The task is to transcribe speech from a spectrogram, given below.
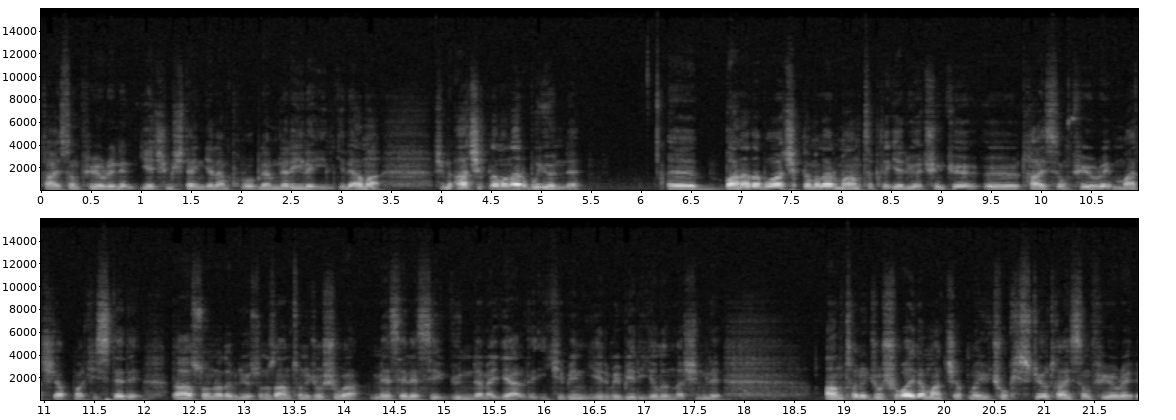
Tyson Fury'nin geçmişten gelen problemleriyle ilgili ama şimdi açıklamalar bu yönde. Ee, bana da bu açıklamalar mantıklı geliyor çünkü e, Tyson Fury maç yapmak istedi. Daha sonra da biliyorsunuz Anthony Joshua meselesi gündeme geldi 2021 yılında. Şimdi Anthony Joshua ile maç yapmayı çok istiyor Tyson Fury Ee,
